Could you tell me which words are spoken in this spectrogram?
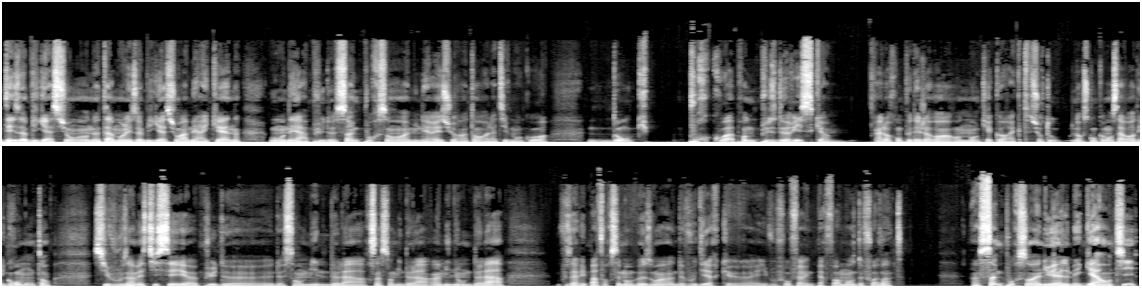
des obligations, notamment les obligations américaines où on est à plus de 5% rémunéré sur un temps relativement court. Donc pourquoi prendre plus de risques alors qu'on peut déjà avoir un rendement qui est correct? Surtout lorsqu'on commence à avoir des gros montants. Si vous investissez euh, plus de, 100 000 dollars, 500 000 dollars, 1 million de dollars, vous n'avez pas forcément besoin de vous dire qu'il euh, vous faut faire une performance de x20. Un 5% annuel mais garanti,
